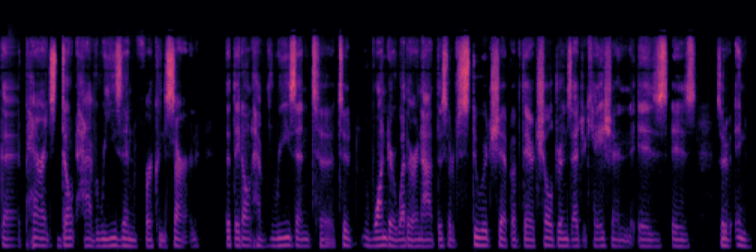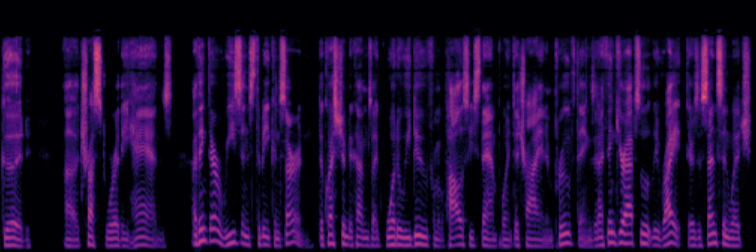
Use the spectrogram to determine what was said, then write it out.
that parents don't have reason for concern that they don't have reason to to wonder whether or not the sort of stewardship of their children's education is is sort of in good uh, trustworthy hands I think there are reasons to be concerned. The question becomes like, what do we do from a policy standpoint to try and improve things? And I think you're absolutely right. There's a sense in which,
